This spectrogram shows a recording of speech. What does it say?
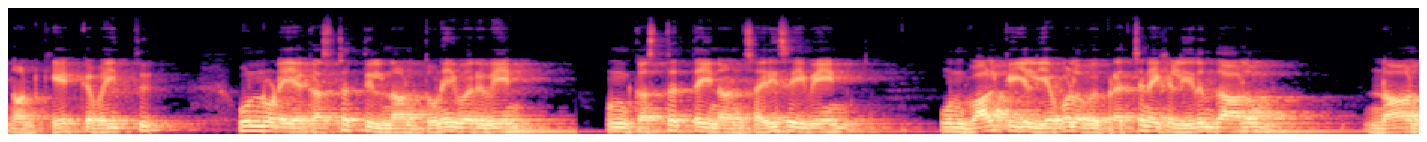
நான் கேட்க வைத்து உன்னுடைய கஷ்டத்தில் நான் துணை வருவேன். உன் கஷ்டத்தை நான் சரி செய்வேன். உன் வாழ்க்கையில் எவ்வளவு பிரச்சனைகள் இருந்தாலும் நான்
